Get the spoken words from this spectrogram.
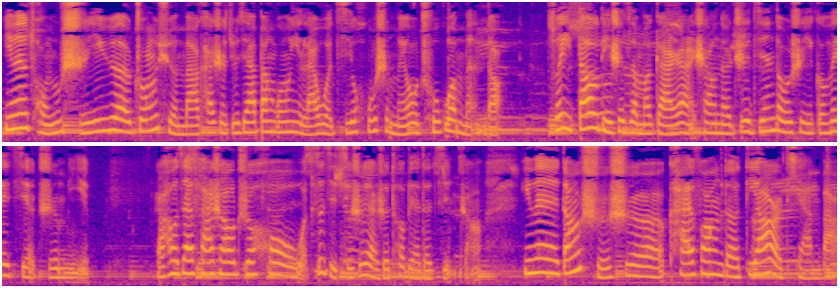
因为从十一月中旬吧开始居家办公以来，我几乎是没有出过门的，所以到底是怎么感染上的，至今都是一个未解之谜。然后在发烧之后，我自己其实也是特别的紧张，因为当时是开放的第二天吧，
